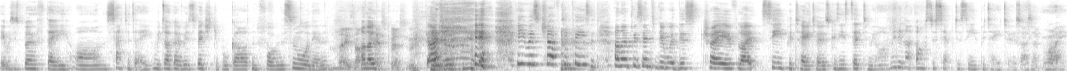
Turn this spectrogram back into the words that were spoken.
it was his birthday on Saturday. We dug over his vegetable garden for him this morning. That is And I- person. he was chopped to pieces, and I presented him with this tray of like seed potatoes because he said to me, "Oh, I really like Ulster Sceptre seed potatoes." I was like, "Right."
